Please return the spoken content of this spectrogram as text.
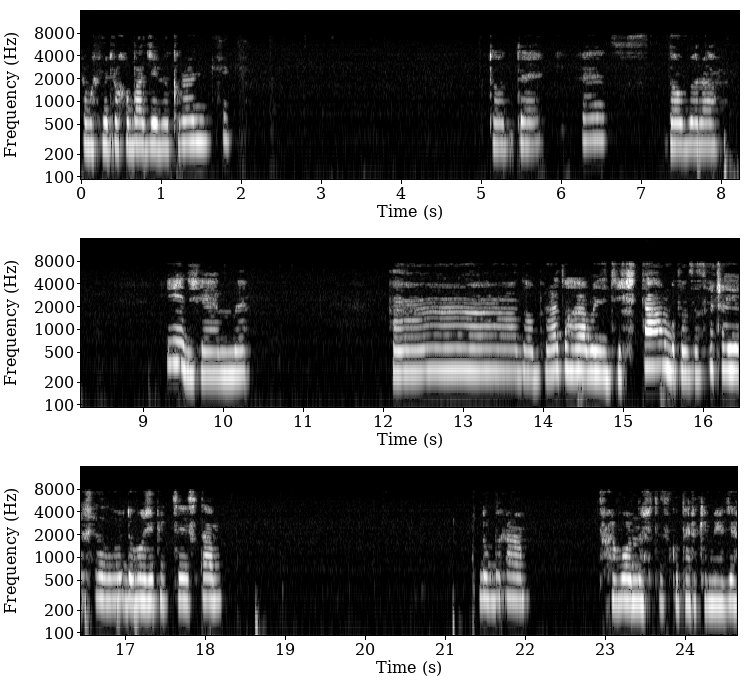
To musimy trochę bardziej wykręcić. To D i S. Dobra. Jedziemy. Eee, dobra, to chyba będzie gdzieś tam, bo to zazwyczaj jak się dowo- dowozi pizzę jest tam. Dobra. Trochę wolno się tym skuterkiem jedzie.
